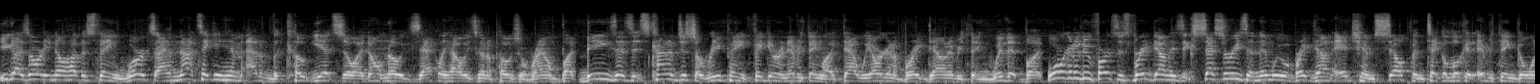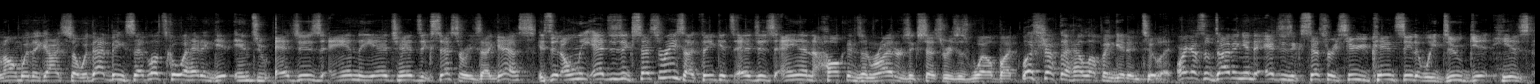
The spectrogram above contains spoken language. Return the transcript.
You guys already know how this thing works. I have not taken him out of the coat yet, so I don't know exactly how he's going to pose around, but being as it's kind of just a repaint figure and everything like that, we are going to break down everything with it, but what we're going to do first is break down his accessories, and then we will break down Edge himself and take a look at everything going on with it, guys. So with that being said, let's go ahead and get into Edge's and the Edge head's accessories, I guess. Is it only Edge's accessories? I think it's Edge's and Hawkins and Ryder's accessories as well, but let's shut the hell up and get into it. Alright guys, so diving into Edge's accessories here, you can see that we do get his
